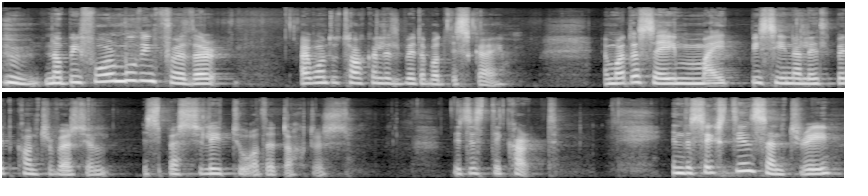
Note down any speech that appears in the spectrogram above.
now, before moving further, I want to talk a little bit about this guy. And what I say might be seen a little bit controversial, especially to other doctors. This is Descartes. In the 16th century,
